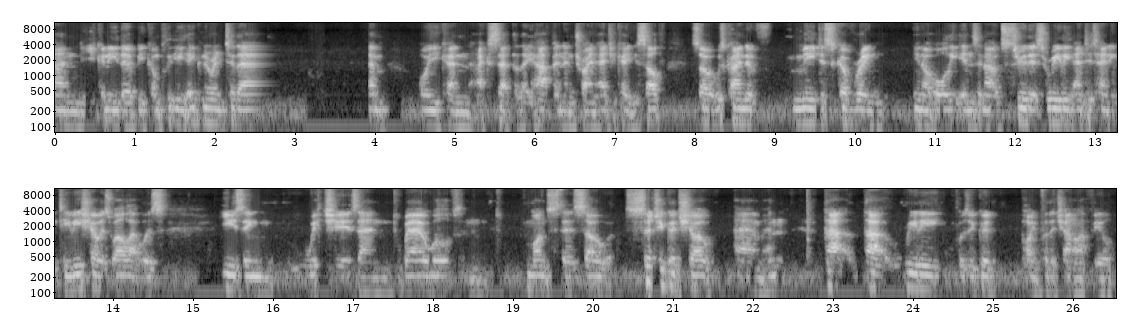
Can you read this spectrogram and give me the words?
and you can either be completely ignorant to them or you can accept that they happen and try and educate yourself. So it was kind of me discovering, you know, all the ins and outs through this really entertaining TV show as well that was using witches and werewolves and monsters. So such a good show, um, and that that really was a good point for the channel. I feel.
